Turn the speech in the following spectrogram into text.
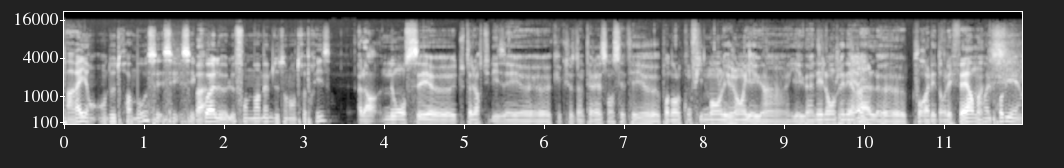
pareil, en, deux, trois mots, c'est bah. quoi le, fondement même de ton entreprise? Alors nous on sait euh, tout à l'heure tu disais euh, quelque chose d'intéressant c'était euh, pendant le confinement les gens il y a eu un il y a eu un élan général pour aller dans les fermes. Le premier, hein.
